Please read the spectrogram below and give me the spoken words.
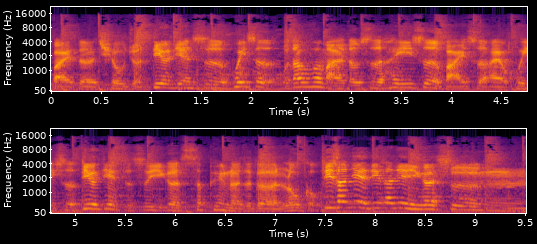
by the Children。第二件是灰色，我大部分买的都是黑色、白色还有灰色。第二件只是一个 Supreme 的这个 logo。第三件，第三件应该是嗯。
